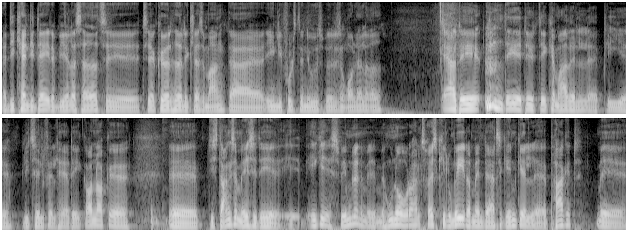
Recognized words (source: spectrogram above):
af de kandidater, vi ellers havde til, til at køre et hederligt klassement, der er egentlig fuldstændig udspillet sin rolle allerede. Ja, det, det, det, det kan meget vel øh, blive, blive tilfældet her. Det er godt nok øh, distancemæssigt, det er ikke svimlende med, med 158 km, men der er til gengæld pakket med,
